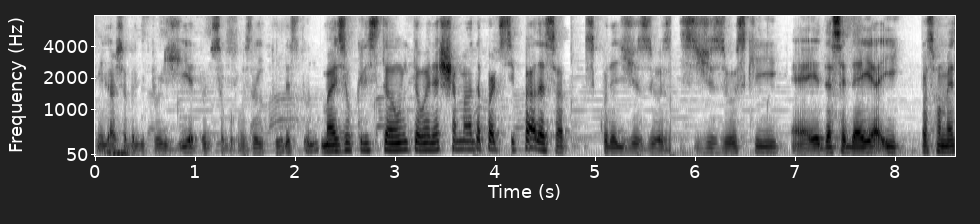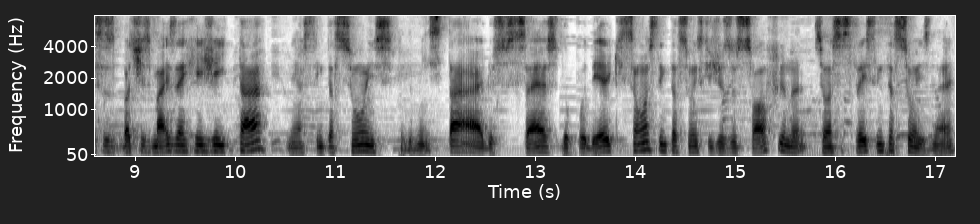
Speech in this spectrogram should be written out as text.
melhor sobre a liturgia, tudo, sobre algumas leituras, tudo. Mas o cristão, então, ele é chamado a participar dessa escolha de Jesus. Esse Jesus que, é, dessa ideia, e para as promessas batismais, é rejeitar né, as tentações do bem-estar, do sucesso, do poder, que são as tentações que Jesus sofre, né? São essas três tentações, né?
